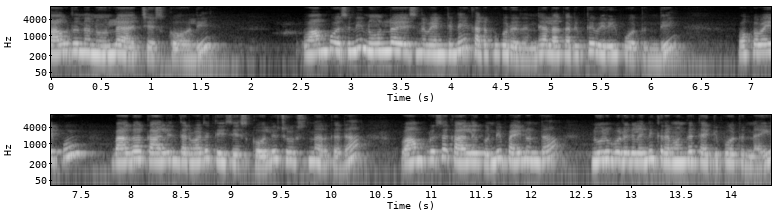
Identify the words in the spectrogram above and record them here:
కాగుతున్న నూనెలో యాడ్ చేసుకోవాలి. వాంపోసిని నూనెలో వేసిన వెంటనే కలపకూడదండి అలా కలిపితే విరిగిపోతుంది. ఒకవైపు బాగా కాలిన తర్వాత తీసేసుకోవాలి. చూస్తున్నారు కదా వాంపూస కాలేకుండా పైన నూనె బుడగలన్నీ క్రమంగా తగ్గిపోతున్నాయి.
